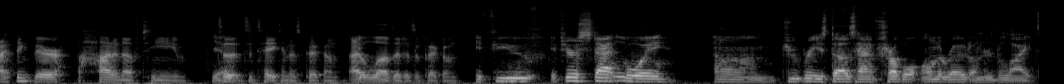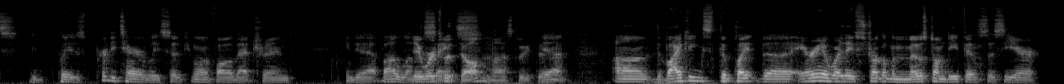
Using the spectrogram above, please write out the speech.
I think they're a hot enough team Yeah. to, to take in this pick 'em. I love that it's a pick 'em. If you if you're a stat Oof. boy, um, Drew Brees does have trouble on the road under the lights. He plays pretty terribly. So if you want to follow that trend, you can do that. But I love It the worked with Dalton last week, didn't Yeah. it? Um, the Vikings, the play, the area where they've struggled the most on defense this year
